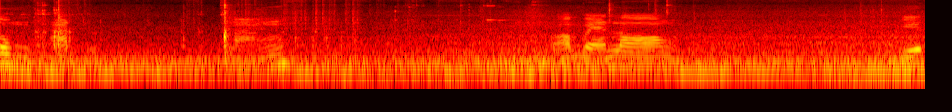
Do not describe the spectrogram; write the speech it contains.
ตุ่มคัด หลัง พร้อมแหวนรอง ยึด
